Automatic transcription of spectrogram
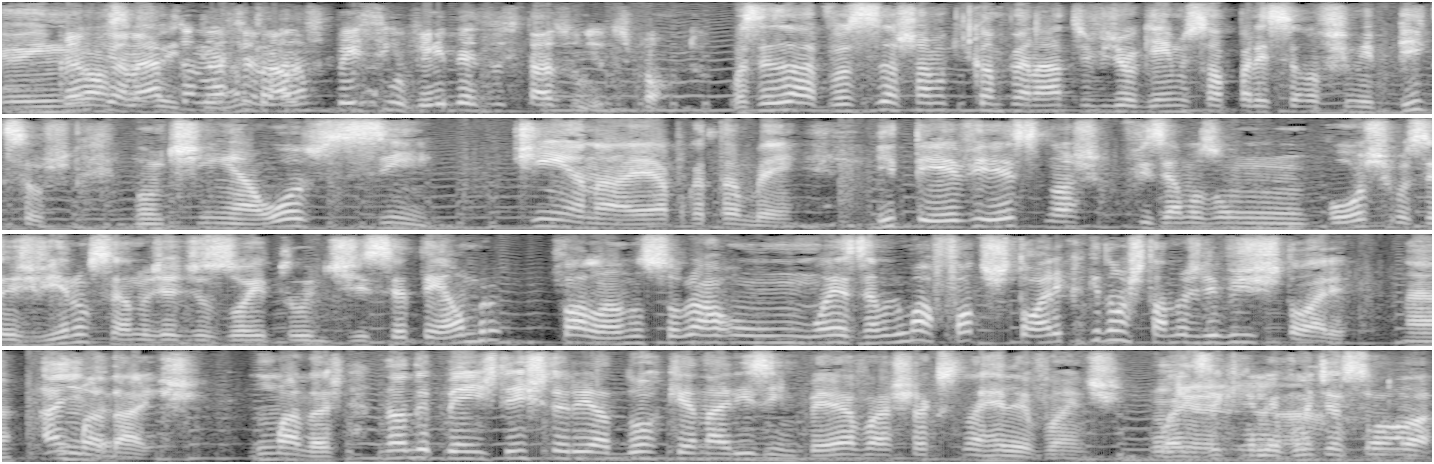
em Campeonato 1980, Nacional né? de Space Invaders dos Estados Unidos. Pronto. Vocês, vocês achavam que campeonato de videogame só aparecia no filme Pixels? Não tinha outro? Sim. Tinha na época também. E teve esse, nós fizemos um post, vocês viram, sendo no dia 18 de setembro, falando sobre um, um exemplo de uma foto histórica que não está nos livros de história. Né? Ainda. Uma das. Uma das. Não, depende, tem historiador que é nariz em pé, vai achar que isso não é relevante. Vai É. dizer que relevante é só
